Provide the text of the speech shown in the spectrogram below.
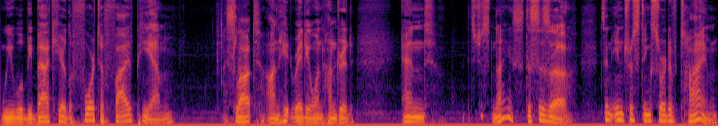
we will be back here the four to five p.m. slot on Hit Radio 100, and it's just nice. This is a it's an interesting sort of time.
